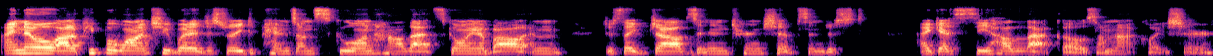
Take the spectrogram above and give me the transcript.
I know a lot of people want to, but it just really depends on school and how that's going about and just like jobs and internships and just I guess see how that goes. I'm not quite sure.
